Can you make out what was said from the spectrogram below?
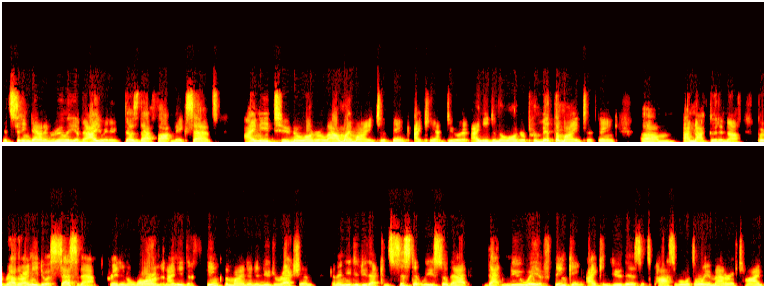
It's sitting down and really evaluating does that thought make sense I need to no longer allow my mind to think I can't do it. I need to no longer permit the mind to think um, I'm not good enough, but rather I need to assess that, create an alarm, and I need to think the mind in a new direction. And I need to do that consistently so that that new way of thinking, I can do this, it's possible, it's only a matter of time,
